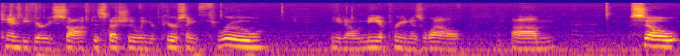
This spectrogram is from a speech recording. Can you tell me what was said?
can be very soft, especially when you're piercing through, you know, neoprene as well. Um, so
